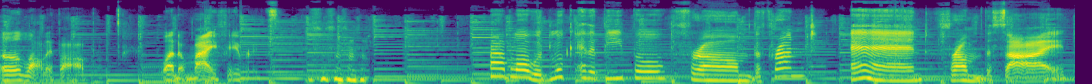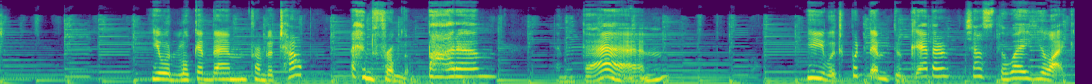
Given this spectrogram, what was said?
a lollipop. One of my favorites. Pablo would look at the people from the front and from the side he would look at them from the top and from the bottom, and then he would put them together just the way he liked.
